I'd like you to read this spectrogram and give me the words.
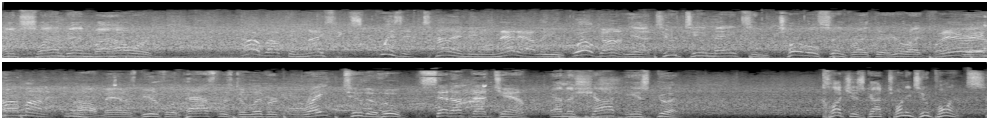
And it's slammed in by Howard. How about the nice, exquisite timing on that alley-oop? Well done. Yeah, two teammates in total sync right there. You're right. Very Yeah. harmonic. Oh, man, it was beautiful. The pass was delivered right to the hoop. Set up that jam. And the shot is good. Clutch has got 22 points.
